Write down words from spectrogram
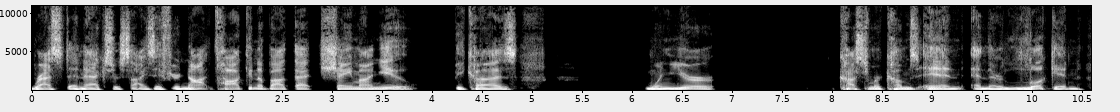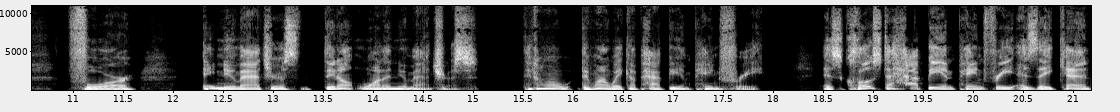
rest, and exercise, if you're not talking about that, shame on you because when your customer comes in and they're looking for a new mattress, they don't want a new mattress. They don't they want to wake up happy and pain free. As close to happy and pain free as they can,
